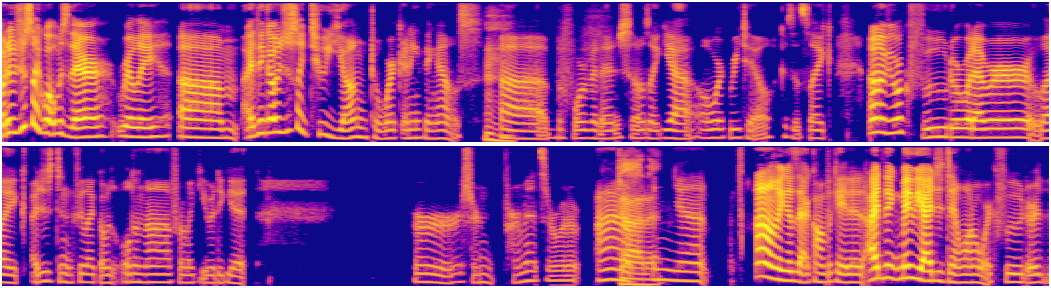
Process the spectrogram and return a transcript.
but it was just like what was there really. Um, I think I was just like too young to work anything else. Mhm. Uh, before vintage, so I was like, yeah, I'll work retail because it's like I don't know if you work food or whatever. Like I just didn't feel like I was old enough or like you had to get or certain permits or whatever. I don't, Got it. Yeah, I don't think it's that complicated. I think maybe I just didn't want to work food, or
